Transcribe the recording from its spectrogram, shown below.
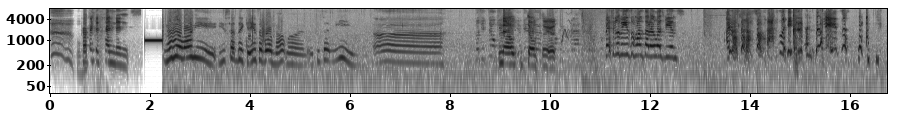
what? Perfect attendance. Mualani, you said the gays of all not one. What does that mean? Uh... No, don't say it. Basically means the ones that are lesbians. I messed that up so badly.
